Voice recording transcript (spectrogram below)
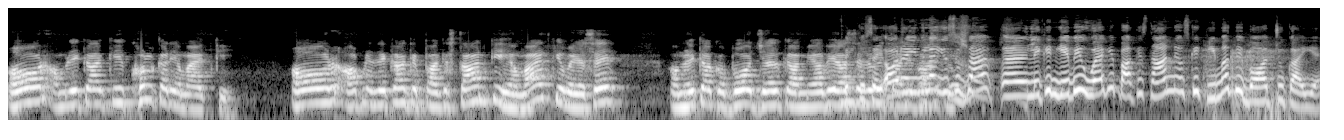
और अमेरिका की खुलकर हमायत की और आपने देखा कि पाकिस्तान की हमायत की वजह से अमेरिका को बहुत जल्द कामयाबी हासिल हुई और यूसुफ साहब लेकिन ये भी हुआ है कि पाकिस्तान ने उसकी कीमत भी बहुत चुकाई है।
